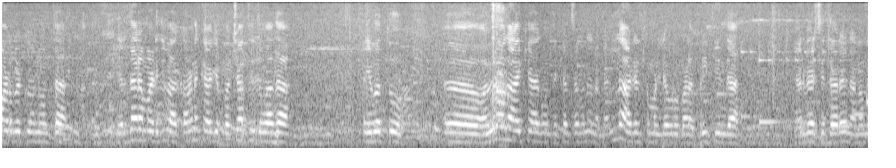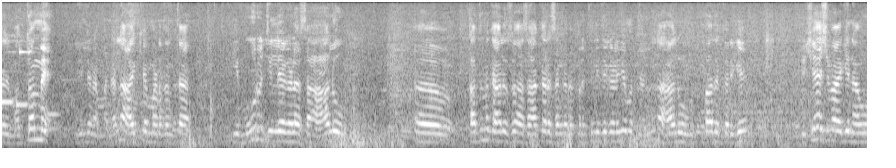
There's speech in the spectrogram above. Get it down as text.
ಮಾಡಬೇಕು ಅನ್ನುವಂಥ ನಿರ್ಧಾರ ಮಾಡಿದ್ವಿ. ಆ ಕಾರಣಕ್ಕಾಗಿ ಪಕ್ಷಾತೀತವಾದ ಇವತ್ತು ಅವಿರೋಧ ಆಯ್ಕೆ ಆಗುವಂಥ ಕೆಲಸವನ್ನು ನಮ್ಮೆಲ್ಲ ಆಡಳಿತ ಮಂಡಳಿಯವರು ಭಾಳ ಪ್ರೀತಿಯಿಂದ ನೆರವೇರಿಸಿದ್ದಾರೆ. ನಾನಂದರೆ ಮತ್ತೊಮ್ಮೆ ಇಲ್ಲಿ ನಮ್ಮನ್ನೆಲ್ಲ ಆಯ್ಕೆ ಮಾಡಿದಂಥ ಈ ಮೂರು ಜಿಲ್ಲೆಗಳ ಸಹ ಹಾಲು ಪ್ರಾಥಮಿಕ ಹಾಲು ಸಹ ಸಹಕಾರ ಸಂಘದ ಪ್ರತಿನಿಧಿಗಳಿಗೆ ಮತ್ತು ಎಲ್ಲ ಹಾಲು ಉತ್ಪಾದಕರಿಗೆ ವಿಶೇಷವಾಗಿ ನಾವು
